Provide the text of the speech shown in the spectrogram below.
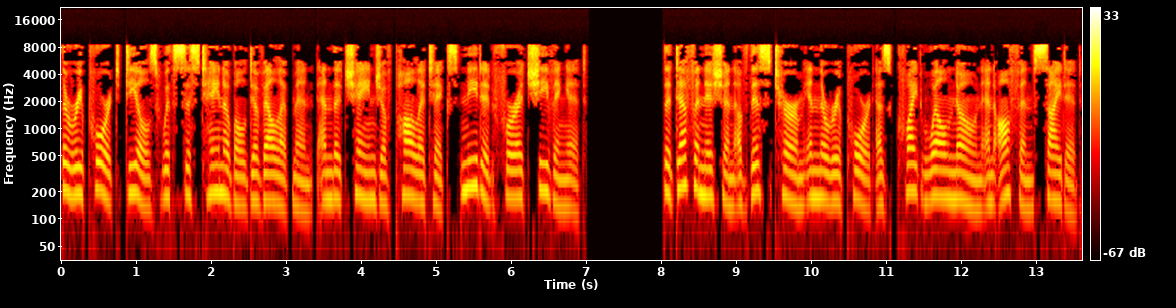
The report deals with sustainable development and the change of politics needed for achieving it. The definition of this term in the report is quite well known and often cited.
